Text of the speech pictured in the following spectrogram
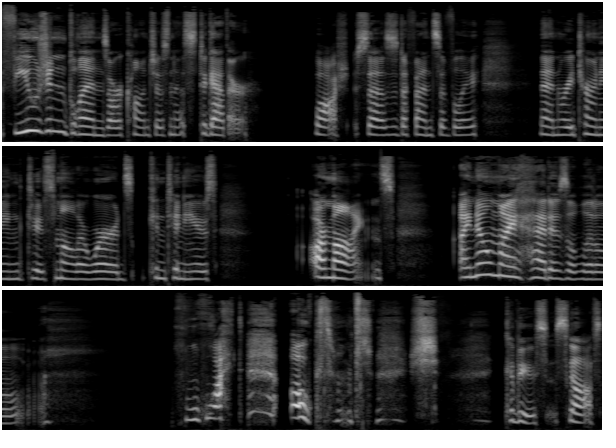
fusion blends our consciousness together, Wash says defensively, then returning to smaller words, continues. Our minds. I know my head is a little. What? Oh, shh. Caboose scoffs.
